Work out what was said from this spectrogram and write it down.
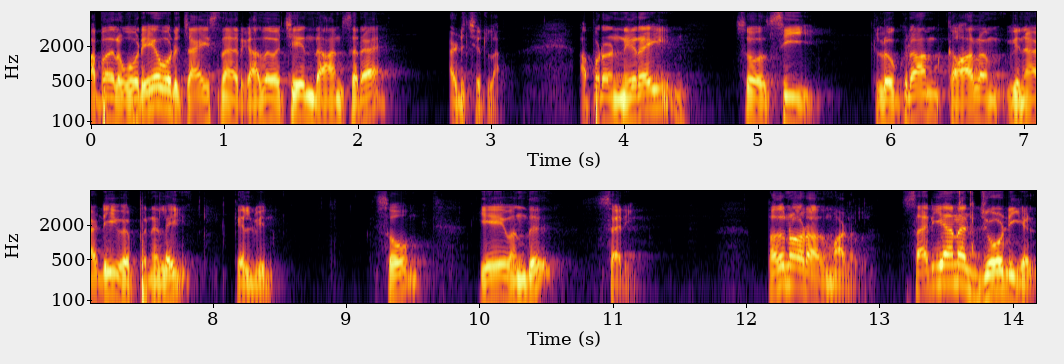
அப்போ அதில் ஒரே ஒரு சாய்ஸ் தான் இருக்குது அதை வச்சு இந்த ஆன்சரை அடிச்சிடலாம். அப்புறம் நிறை ஸோ சி கிலோகிராம் காலம் வினாடி வெப்பநிலை கெல்வின் ஸோ ஏ வந்து சரி. பதினோராவது மாடல் சரியான ஜோடிகள்.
